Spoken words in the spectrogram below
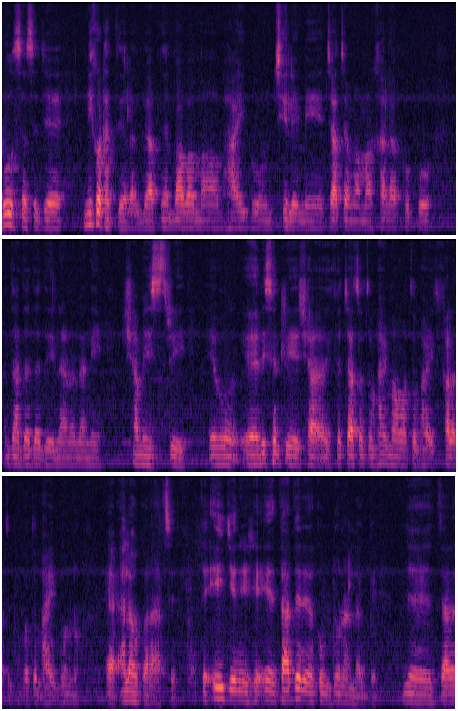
রুলস আছে যে নিকট আত্মীয় লাগবে। আপনার বাবা, মা, ভাই, বোন, ছেলে, মেয়ে, চাচা, মামা, খালা, ফুপু, দাদা, দাদি, নানা, নানি, স্বামী, স্ত্রী এবং রিসেন্টলি চাচাতো ভাই মামাতো ভাই খালাতো ফুফাতো ভাই, বোন অ্যালাউ করা আছে। তো এই জিনিস তাদের এরকম ডোনার লাগবে যে, তারা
